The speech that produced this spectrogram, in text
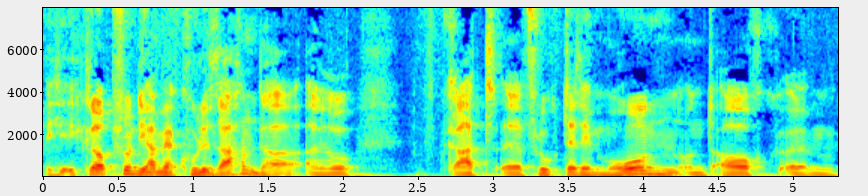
Ich, ich glaube schon, die haben ja coole Sachen da. Also gerade äh, Fluch der Dämonen und auch ähm,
